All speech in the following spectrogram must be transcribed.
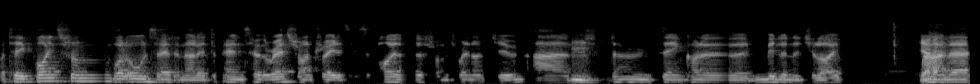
I take points from what Owen said, and that it depends how the restaurant trade is. It's a pilot from the 29th of June, and mm. Darren saying kind of the middle of July. Yeah. And uh,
